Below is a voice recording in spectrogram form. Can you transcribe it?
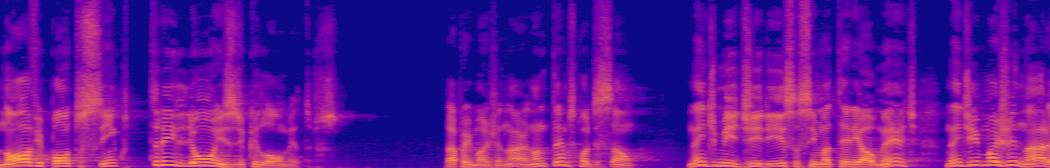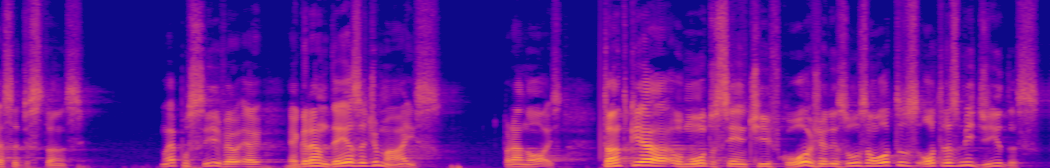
9,5 trilhões de quilômetros. Dá para imaginar? Não temos condição nem de medir isso assim materialmente, nem de imaginar essa distância. Não é possível, é, é grandeza demais para nós. Tanto que a, o mundo científico hoje, eles usam outros, outras medidas.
